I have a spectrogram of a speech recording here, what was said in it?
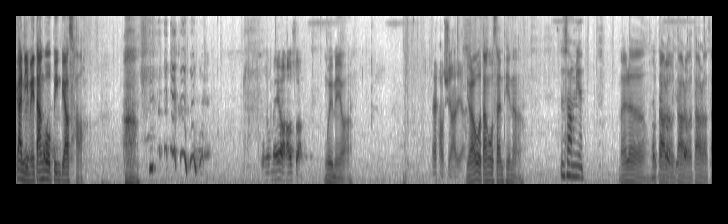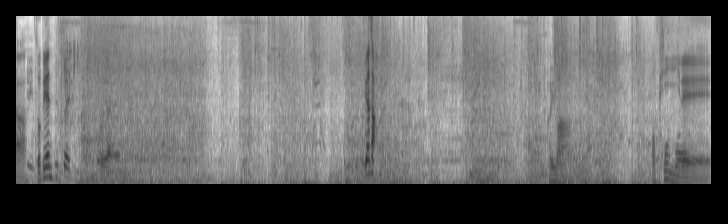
干，你没当过？兵，不要吵。我没有，好爽。我也没有啊，哎，跑去哪里啊？有啊，我有当过三天啊。这上面来了，我到了，我到了，我到了，我到了。左边。不要吵。可以吗？哦屁嘞！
